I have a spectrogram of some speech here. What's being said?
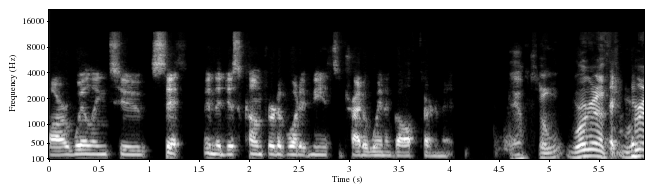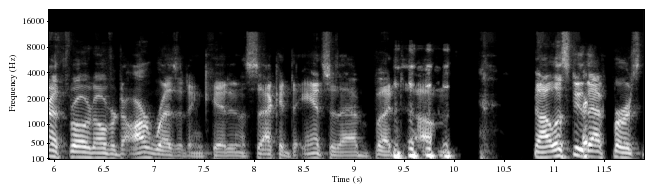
are willing to sit in the discomfort of what it means to try to win a golf tournament. So we're gonna we're gonna throw it over to our resident kid in a second to answer that, but um, no, let's do that first.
